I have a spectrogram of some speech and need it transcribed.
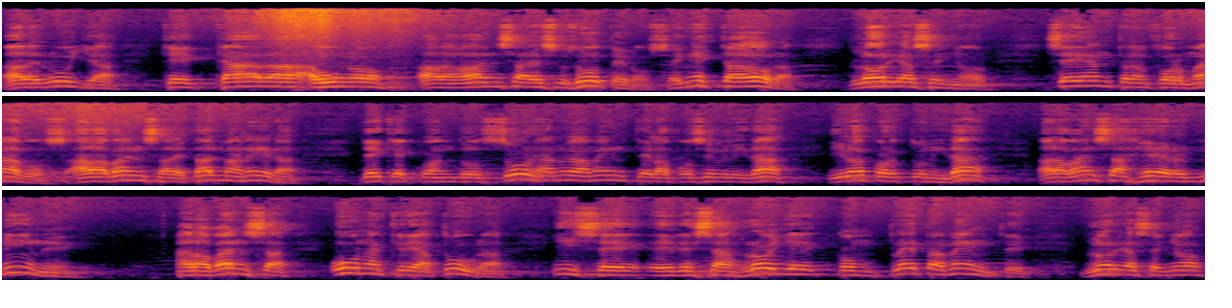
aleluya, que cada uno alabanza de sus úteros, en esta hora, gloria al Señor, sean transformados, alabanza de tal manera de que cuando surja nuevamente la posibilidad y la oportunidad, alabanza germine, alabanza una criatura y se eh, desarrolle completamente, gloria Señor,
